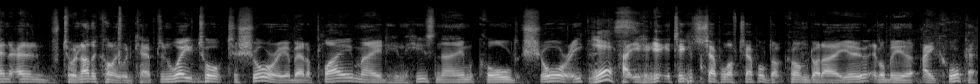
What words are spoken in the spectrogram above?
And, and to another Collingwood captain, we talked to Shorey about a play made in his name called Shorey. Yes. Uh, you can get your tickets, chapeloffchapel.com.au. It'll be a, a corker.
